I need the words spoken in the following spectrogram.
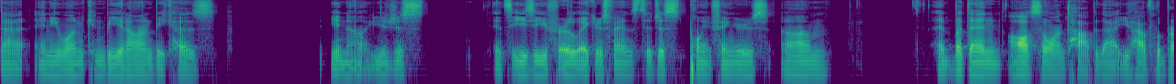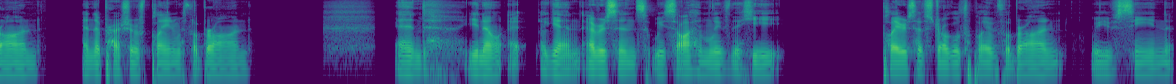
that anyone can beat on because you know, you just it's easy for Lakers fans to just point fingers. Um, Eh, but then also on top of that, you have LeBron and the pressure of playing with LeBron. And, you know, eh, again, ever since we saw him leave the Heat, players have struggled to play with LeBron. We've seen,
